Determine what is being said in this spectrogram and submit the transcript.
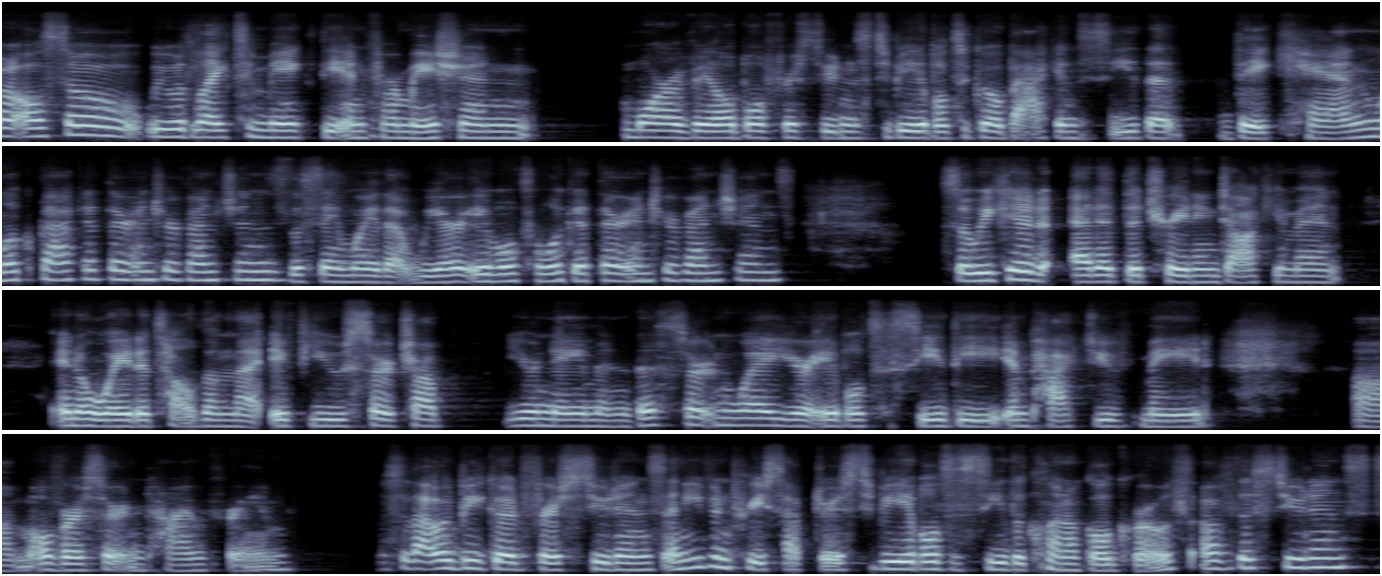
But also, we would like to make the information more available for students to be able to go back and see that they can look back at their interventions the same way that we are able to look at their interventions. So we could edit the training document in a way to tell them that if you search up your name in this certain way, you're able to see the impact you've made um, over a certain time frame. So that would be good for students and even preceptors to be able to see the clinical growth of the students.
